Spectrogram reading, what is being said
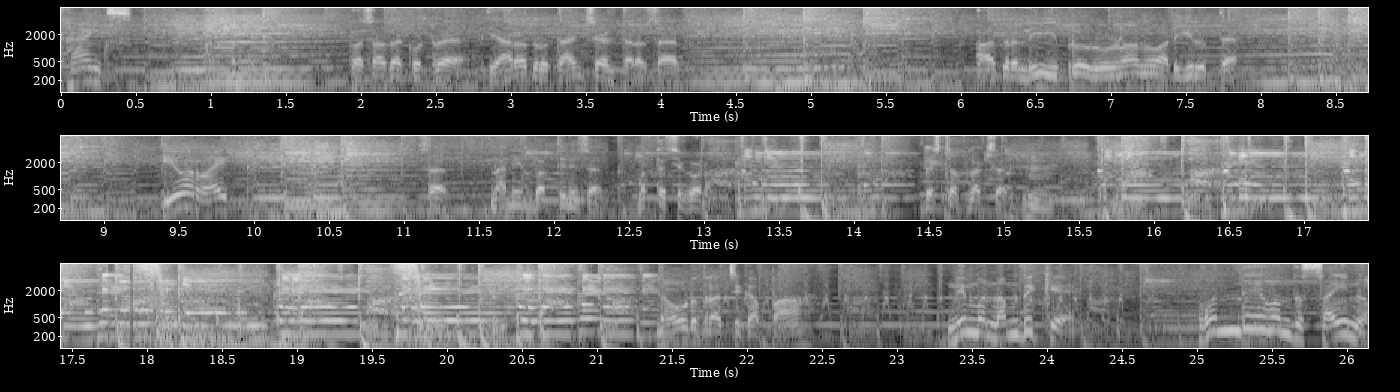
ಥ್ಯಾಂಕ್ಸ್. ಪ್ರಸಾದ ಕೊಟ್ರೆ ಯಾರಾದ್ರೂ ಥ್ಯಾಂಕ್ಸ್ ಹೇಳ್ತಾರ ಸರ್? ಅದರಲ್ಲಿ ಇಬ್ರು ಋಣನೂ ಅಡಗಿರುತ್ತೆ. ಯು ಆರ್ ರೈಟ್ ಸರ್ ನಾನೇನು ಬರ್ತೀನಿ ಸರ್ ಮತ್ತೆ ಸಿಗೋಣ. ಬೆಸ್ಟ್ ಆಫ್ ಲಕ್ ಸರ್ ನೋಡಿದ್ರ ಚಿಕ್ಕಪ್ಪ? ನಿಮ್ಮ ನಂಬಿಕೆ ಒಂದೇ ಒಂದು ಸೈನು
